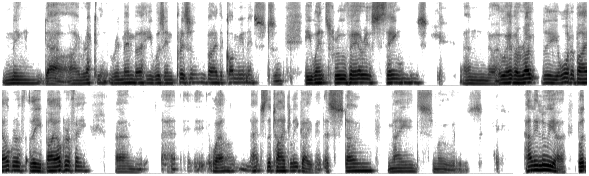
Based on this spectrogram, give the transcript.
Ming Dao. I reckon, remember he was imprisoned by the communists and he went through various things. And whoever wrote the autobiography, the biography, um, uh, well, that's the title he gave it A Stone Made Smooth. Hallelujah. But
